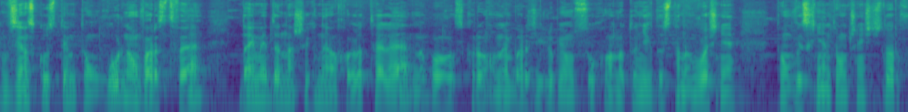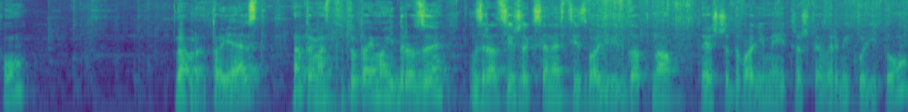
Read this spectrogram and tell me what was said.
W związku z tym tą górną warstwę dajmy dla naszych neocholotele, no bo skoro one bardziej lubią sucho, no to niech dostaną właśnie tą wyschniętą część torfu. Dobra, to jest. Natomiast tutaj, moi drodzy, z racji, że Xenestis woli wilgotno, to jeszcze dowalimy jej troszkę wermikulitu.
